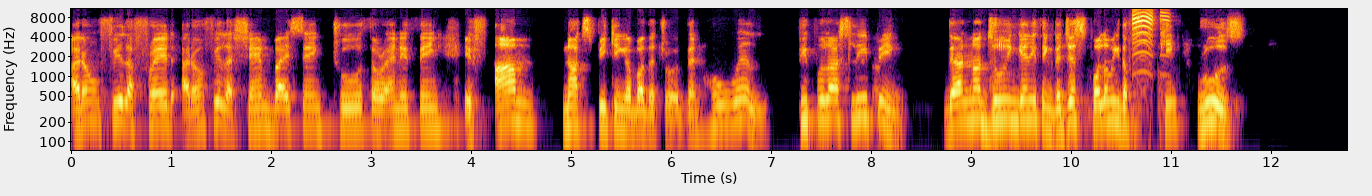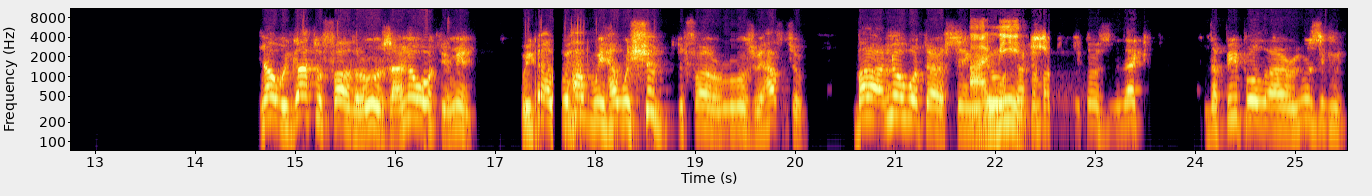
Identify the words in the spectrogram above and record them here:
I don't feel afraid. I don't feel ashamed by saying truth or anything. If I'm not speaking about the truth, then who will? People are sleeping. They are not doing anything. They're just following the fucking rules. No, we got to follow the rules. I know what you mean. We got, we have, we have, we should follow the rules. We have to. But I know what they're saying. I you mean, about, because like the people are using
